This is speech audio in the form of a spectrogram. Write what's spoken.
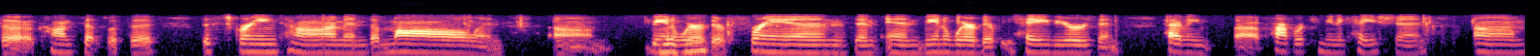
the concepts with the the screen time and the mall and um being mm-hmm. aware of their friends and and being aware of their behaviors and having uh, proper communication um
